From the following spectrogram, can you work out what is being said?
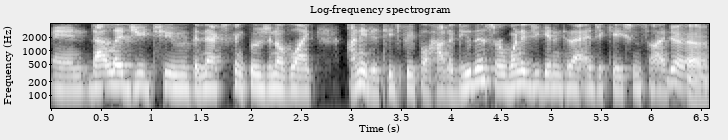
and that led you to the next conclusion of like, I need to teach people how to do this. Or when did you get into that education side? Yeah.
